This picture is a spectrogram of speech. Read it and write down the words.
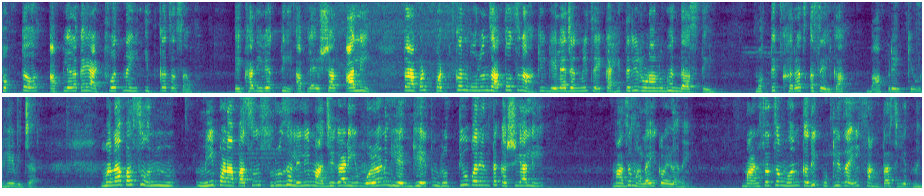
फक्त आपल्याला काही आठवत नाही इतकंच असावं. एखादी व्यक्ती आपल्या आयुष्यात आली तर आपण पटकन बोलून जातोच ना की गेल्या जन्मीचे काहीतरी ऋणानुबंध असतील. मग ते खरंच असेल का? बापरे केवढे विचार. मनापासून मीपणापासून सुरू झालेली माझी गाडी वळण घेत घेत मृत्यूपर्यंत कशी आली? माझं मलाही कळलं नाही. माणसाचं मन कधी कुठे जाईल सांगताच येत नाही.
